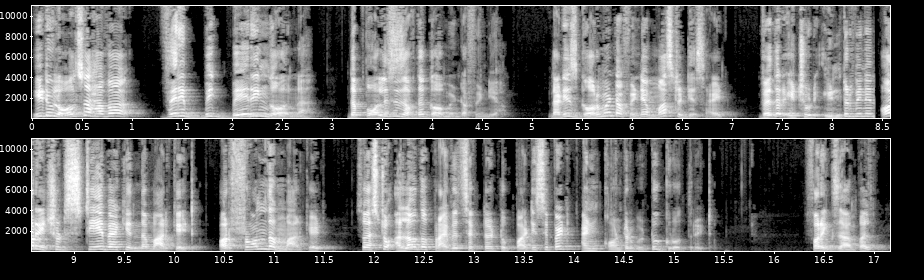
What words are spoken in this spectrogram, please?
it will also have a very big bearing on the policies of the government of India. That is, government of India must decide whether it should intervene in or it should stay back in the market or from the market so as to allow the private sector to participate and contribute to growth rate. For example,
